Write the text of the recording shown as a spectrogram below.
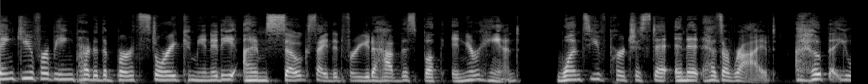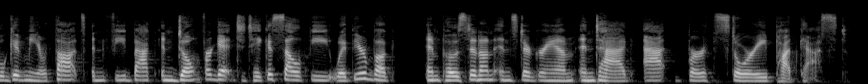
Thank you for being part of the birth story community. I am so excited for you to have this book in your hand once you've purchased it and it has arrived. I hope that you will give me your thoughts and feedback. And don't forget to take a selfie with your book and post it on Instagram and tag at Birth Story Podcast.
